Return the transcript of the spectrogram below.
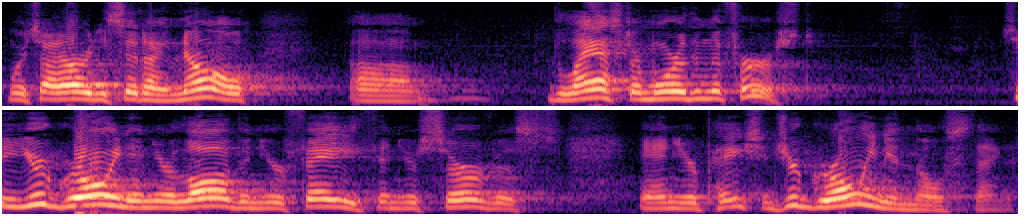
which I already said I know, uh, the last are more than the first. See, you're growing in your love and your faith and your service and your patience. You're growing in those things.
